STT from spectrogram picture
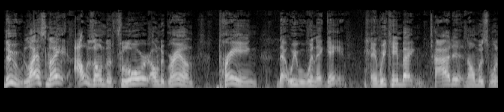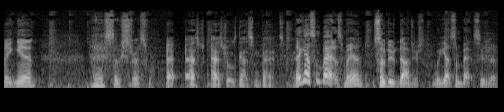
dude. Last night I was on the floor on the ground praying that we would win that game, and we came back and tied it and almost won it again. It's so stressful. A- Ast- Astros got some bats, man. They got some bats, man. So do the Dodgers. We got some bats too, though.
